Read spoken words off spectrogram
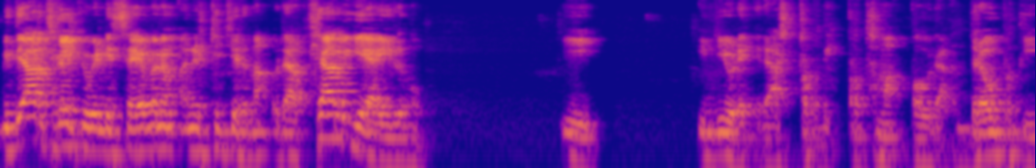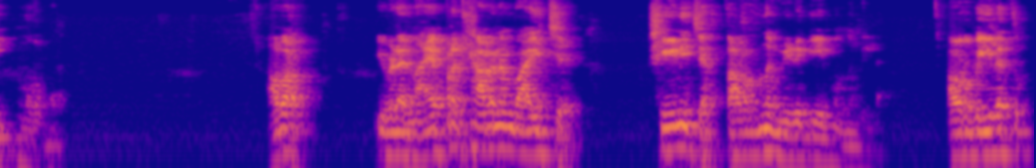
വിദ്യാർത്ഥികൾക്ക് വേണ്ടി സേവനം അനുഷ്ഠിച്ചിരുന്ന ഒരു അധ്യാപികയായിരുന്നു ഈ ഇന്ത്യയുടെ രാഷ്ട്രപതി പ്രഥമ പൗര ദ്രൗപതി മുർമു. അവർ ഇവിടെ നയപ്രഖ്യാപനം വായിച്ച് ക്ഷീണിച്ച് തളർന്നു വീഴുകയും ഒന്നുമില്ല. അവർ വെയിലത്തും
